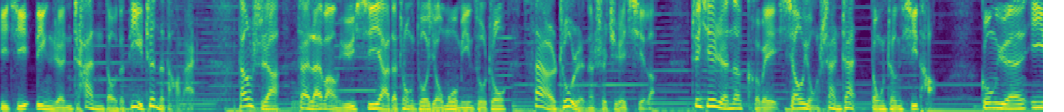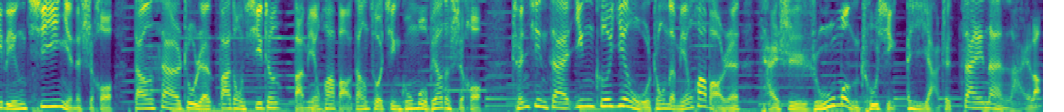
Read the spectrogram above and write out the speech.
以及令人颤抖的地震的到来。当时啊，在来往于西亚的众多游牧民族中，塞尔柱人呢是崛起了。这些人呢，可谓骁勇善战，东征西讨。公元一零七一年的时候，当塞尔柱人发动西征，把棉花堡当作进攻目标的时候，沉浸在莺歌燕舞中的棉花堡人才是如梦初醒。哎呀，这灾难来了！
